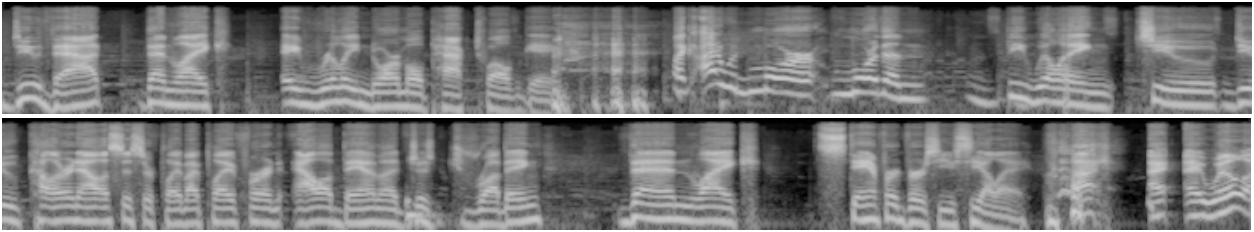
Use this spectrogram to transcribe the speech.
do that than like a really normal Pac-12 game. like I would more more than be willing to do color analysis or play-by-play for an Alabama just drubbing than like Stanford versus UCLA. I, I, I will. Uh,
